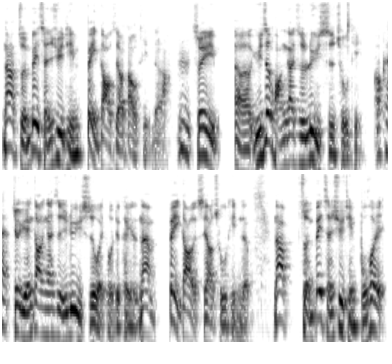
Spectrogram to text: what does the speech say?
那准备程序庭，被告是要到庭的啦。嗯，所以呃，于正煌应该是律师出庭。OK，就原告应该是律师委托就可以了。那被告也是要出庭的。那准备程序庭不会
